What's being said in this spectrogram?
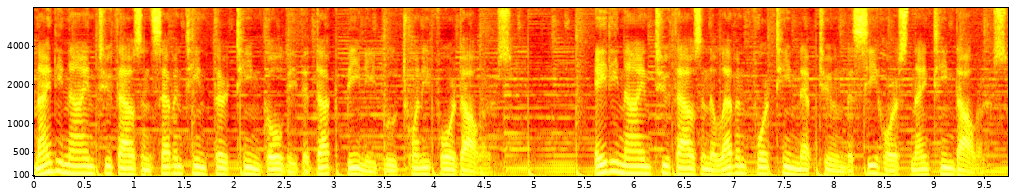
99 2017 13 Goldie the Duck Beanie Boo $24. 89 2011 14 Neptune the Seahorse $19.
